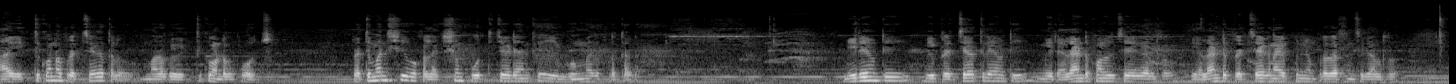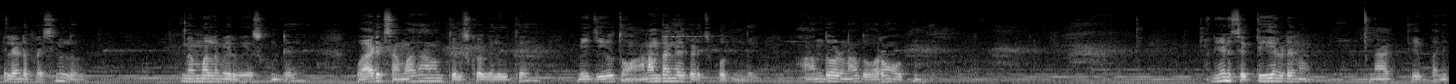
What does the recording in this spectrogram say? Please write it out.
ఆ వ్యక్తికి ఉన్న ప్రత్యేకతలు మరొక వ్యక్తికి ఉండకపోవచ్చు. ప్రతి మనిషి ఒక లక్ష్యం పూర్తి చేయడానికే ఈ భూమి మీద పుడతాడు. మీరేమిటి? మీ ప్రత్యేకతలు ఏమిటి? మీరు ఎలాంటి పనులు చేయగలరు? ఎలాంటి ప్రత్యేక నైపుణ్యం ప్రదర్శించగలరు? ఇలాంటి ప్రశ్నలు మిమ్మల్ని మీరు వేసుకుంటే వాటికి సమాధానం తెలుసుకోగలిగితే మీ జీవితం ఆనందంగా గడిచిపోతుంది. ఆందోళన దూరం అవుతుంది. నేను శక్తిహీనుడను. నాకు పనిచేసే పని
